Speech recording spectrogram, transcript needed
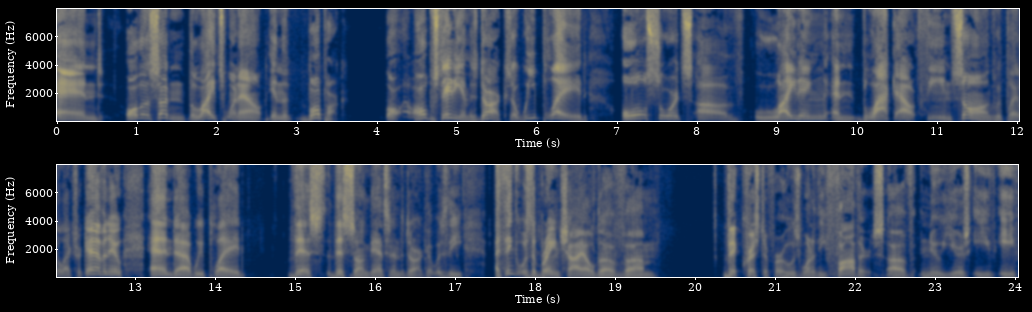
and all of a sudden the lights went out in the ballpark. The whole stadium is dark, so we played all sorts of lighting and blackout themed songs. We played Electric Avenue, and uh, we played this this song, "Dancing in the Dark." That was the, I think it was the brainchild of. Um, Vic Christopher, who's one of the fathers of New Year's Eve Eve.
